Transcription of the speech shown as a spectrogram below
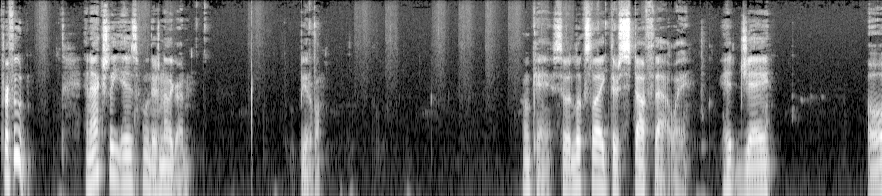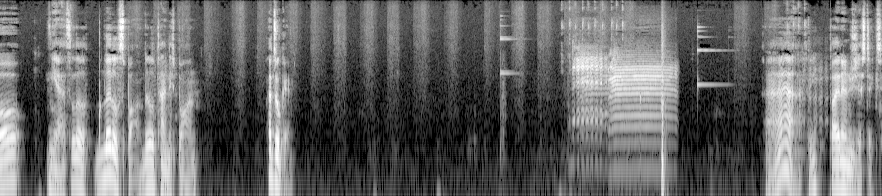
for food. And actually is, oh, there's another garden. Beautiful. Okay, so it looks like there's stuff that way. Hit J. Oh, yeah, it's a little little spawn, little tiny spawn. That's okay. Ah, see? Applied energistics.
